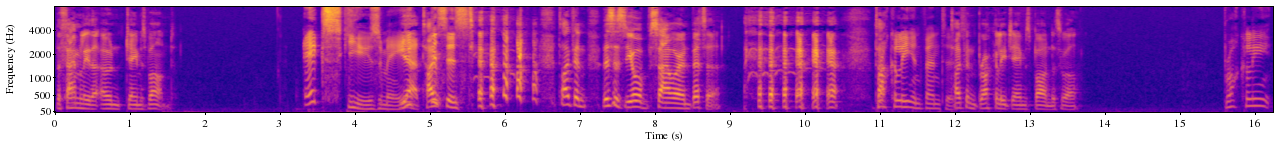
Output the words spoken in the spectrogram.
the family that owned James Bond. excuse me Yeah, type- this is Type in this is your sour and bitter. broccoli invented Type in broccoli James Bond as well. broccoli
